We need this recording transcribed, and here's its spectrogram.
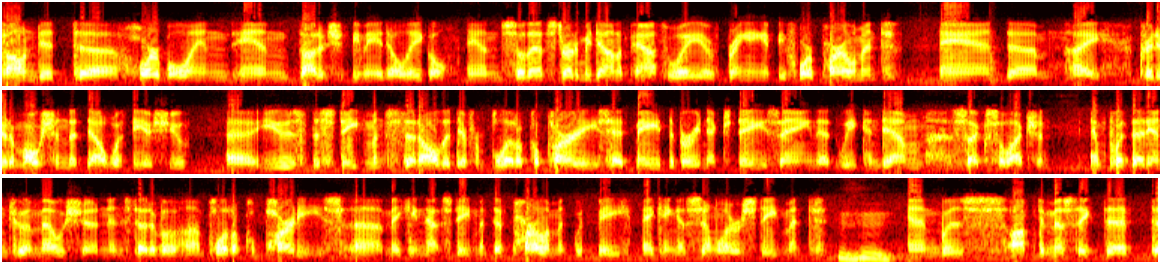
found it uh, horrible and and thought it should be made illegal. And so that started me down a pathway of bringing it before Parliament. And um, I created a motion that dealt with the issue. Uh, used the statements that all the different political parties had made the very next day, saying that we condemn sex selection and put that into a motion instead of uh, political parties uh, making that statement, that Parliament would be making a similar statement, mm-hmm. and was optimistic that uh,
